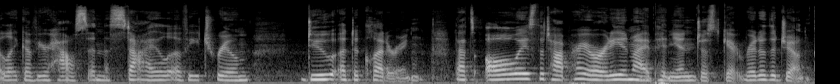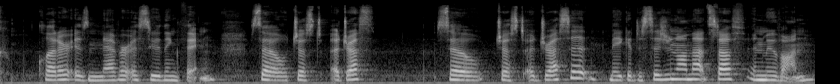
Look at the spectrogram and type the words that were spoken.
like of your house and the style of each room, do a decluttering. That's always the top priority, in my opinion. Just get rid of the junk. Clutter is never a soothing thing. So just address. So just address it, make a decision on that stuff, and move on.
